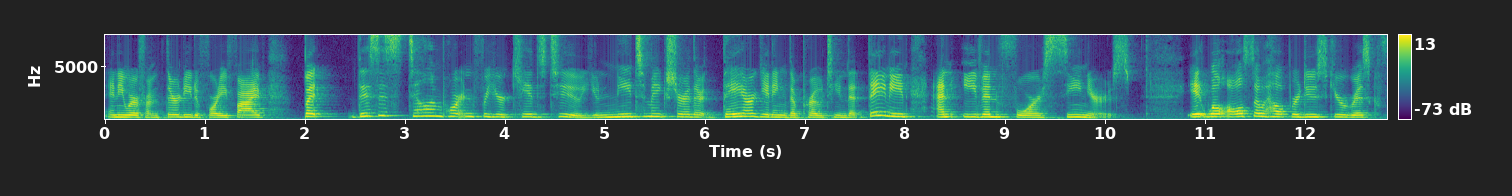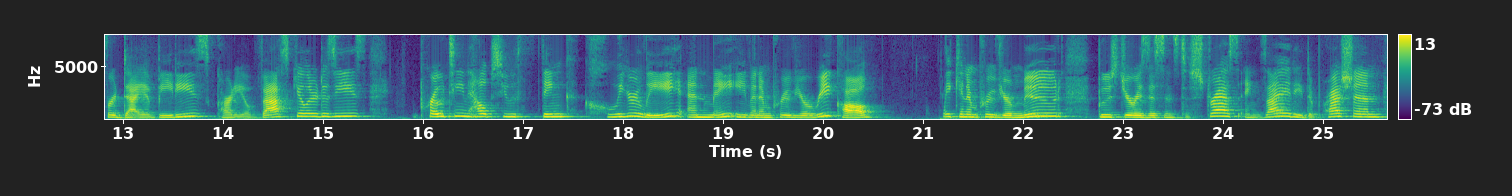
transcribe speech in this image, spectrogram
anywhere from 30 to 45. But this is still important for your kids too. You need to make sure that they are getting the protein that they need, and even for seniors. It will also help reduce your risk for diabetes, cardiovascular disease. Protein helps you think clearly and may even improve your recall. It can improve your mood, boost your resistance to stress, anxiety, depression,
